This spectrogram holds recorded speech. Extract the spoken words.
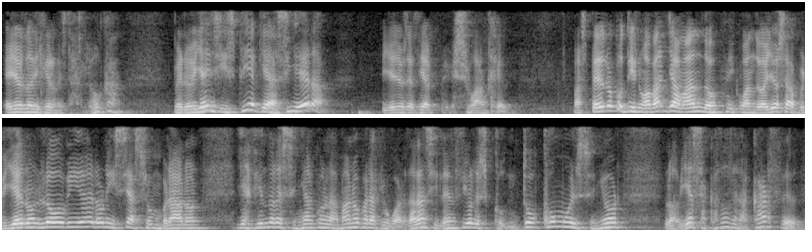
Ellos le dijeron, estás loca. Pero ella insistía que así era. Y ellos decían, es su ángel. Mas Pedro continuaba llamando y cuando ellos abrieron, lo vieron y se asombraron y haciéndole señal con la mano para que guardaran silencio, les contó cómo el Señor lo había sacado de la cárcel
